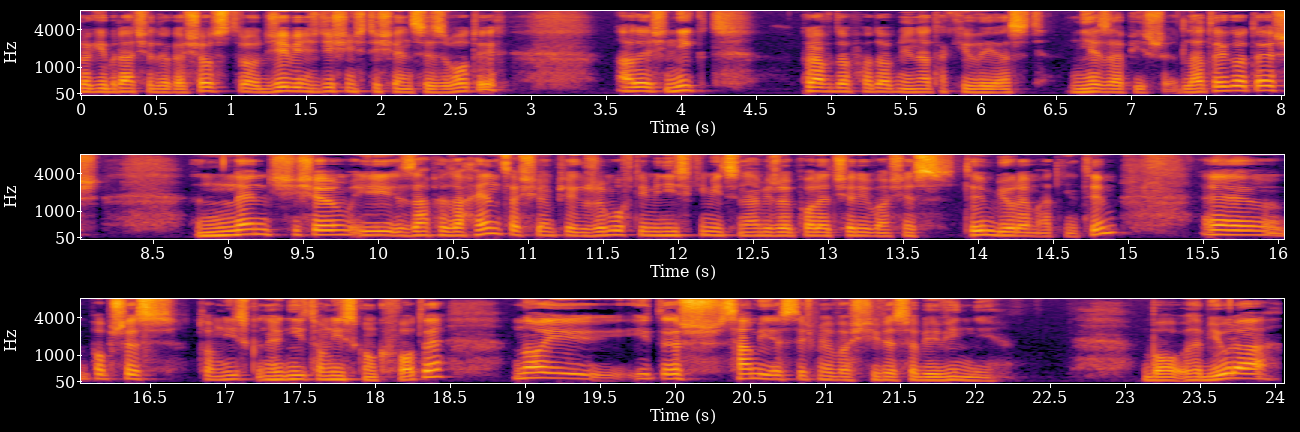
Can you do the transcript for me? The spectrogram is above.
drogi bracie, droga siostro, 9-10 tysięcy złotych, ale nikt prawdopodobnie na taki wyjazd nie zapisze. Dlatego też nęci się i zachęca się pielgrzymów tymi niskimi cenami, żeby polecieli właśnie z tym biurem, a nie tym, e, poprzez tą niską, tą niską kwotę. No i, i też sami jesteśmy właściwie sobie winni, bo biura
